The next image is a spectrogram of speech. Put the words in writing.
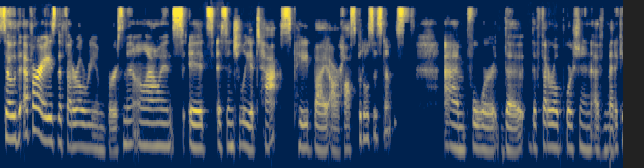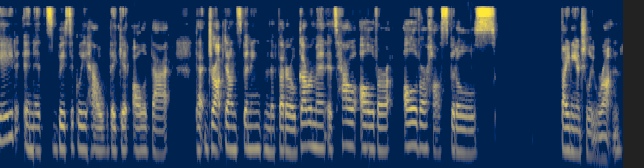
so the FRA is the federal reimbursement allowance. It's essentially a tax paid by our hospital systems um, for the the federal portion of Medicaid, and it's basically how they get all of that that drop down spending from the federal government. It's how all of our all of our hospitals financially run.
